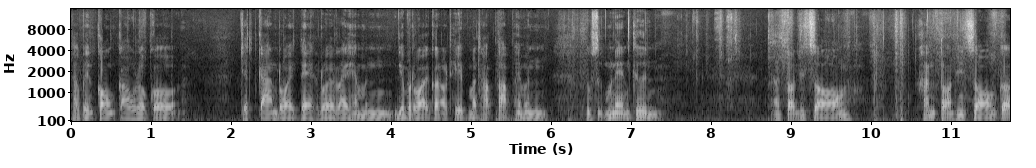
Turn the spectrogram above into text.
ถ้าเป็นกล่องเก่าแล้วก็ จัดการรอยแตกรอยไรให้มันเรียบร้อยก่อนเอาเทปมาทับทับให้มันรู้สึกมันแน่นขึ้นอตอนที่สองขั้นตอนที่สองก็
